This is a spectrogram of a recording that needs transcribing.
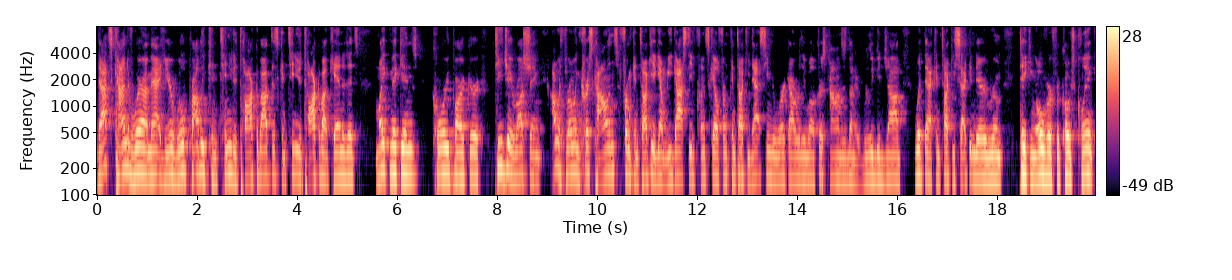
that's kind of where I'm at here. We'll probably continue to talk about this, continue to talk about candidates. Mike Mickens, Corey Parker, TJ Rushing. I would throw in Chris Collins from Kentucky. Again, we got Steve Clinkscale from Kentucky. That seemed to work out really well. Chris Collins has done a really good job with that Kentucky secondary room taking over for Coach Clink.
